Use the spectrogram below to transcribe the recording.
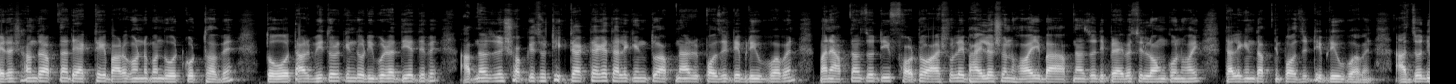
এটা সাধারণত আপনাদের এক থেকে বারো ঘণ্টা পর্যন্ত ওয়েট করতে হবে। তো তার ভিতরে কিন্তু রিপোর্টটা দিয়ে দেবে। আপনার যদি সব কিছু ঠিকঠাক থাকে, তাহলে কিন্তু আপনার পজিটিভ রিভিউ পাবেন। মানে আপনার যদি ফটো আসলে ভাইলেশন হয় বা আপনার যদি প্রাইভেসি লঙ্ঘন হয়, তাহলে কিন্তু আপনি পজিটিভ রিভিউ পাবেন। আর যদি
